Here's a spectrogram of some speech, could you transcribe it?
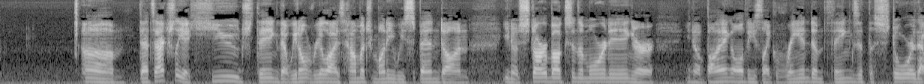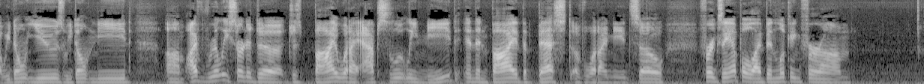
um, that's actually a huge thing that we don't realize how much money we spend on, you know, Starbucks in the morning or you know, buying all these like random things at the store that we don't use, we don't need. Um, I've really started to just buy what I absolutely need and then buy the best of what I need. So, for example, I've been looking for um,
